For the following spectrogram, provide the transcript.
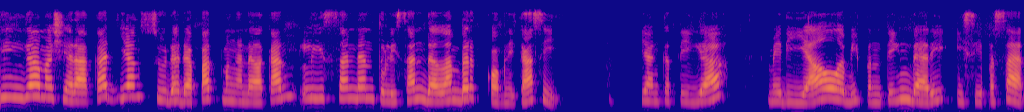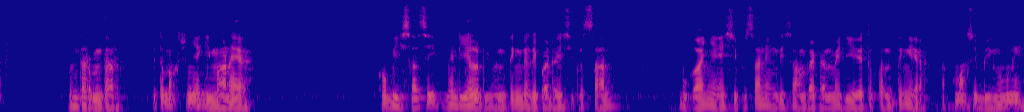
hingga masyarakat yang sudah dapat mengandalkan lisan dan tulisan dalam berkomunikasi. Yang ketiga, media lebih penting dari isi pesan. Bentar-bentar, itu maksudnya gimana ya? Kok bisa sih media lebih penting daripada isi pesan? Bukannya isi pesan yang disampaikan media itu penting ya? Aku masih bingung nih.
